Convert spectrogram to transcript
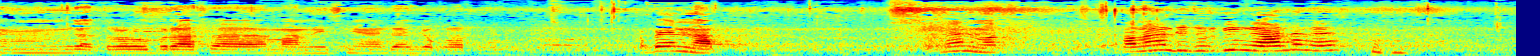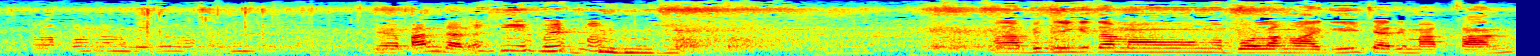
Hmm, nggak terlalu berasa manisnya dan coklatnya. Tapi enak. Enak. Karena di Turki nggak ada guys. telepon kan gitu rasanya ya pandan. iya memang Nah, habis ini kita mau ngebolang lagi cari makan.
